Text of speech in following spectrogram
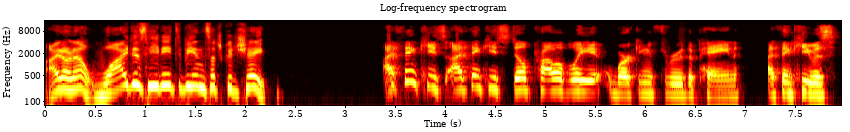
I don't know. Why does he need to be in such good shape? I think he's I think he's still probably working through the pain. I think he was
